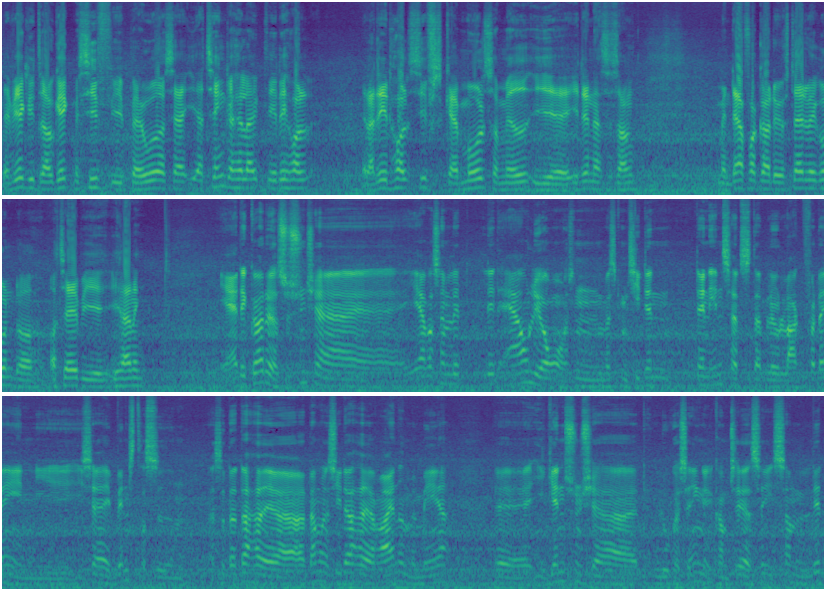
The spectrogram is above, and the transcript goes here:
der virkelig drev gæk med SIF i perioder. Så jeg, jeg tænker heller ikke, det er det hold, eller det er et hold, SIF skal måle sig med i, øh, i den her sæson. Men derfor gør det jo stadigvæk ondt at, at tabe i, i Herning. Ja, det gør det, og så synes jeg, jeg var sådan lidt, lidt ærgerlig over sådan, hvad skal man sige, den, den indsats, der blev lagt for dagen, i, især i venstre siden. Altså der, der, havde jeg, der må jeg sige, der havde jeg regnet med mere. Øh, igen synes jeg, at Lukas Engel kom til at se sådan lidt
